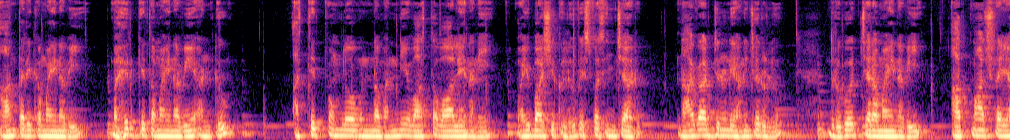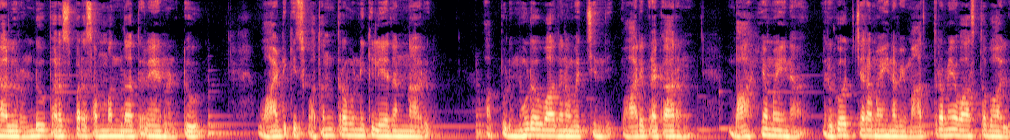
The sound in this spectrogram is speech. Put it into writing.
ఆంతరికమైనవి బహిర్గతమైనవి అంటూ అస్తిత్వంలో ఉన్నవన్నీ వాస్తవాలేనని వైభాషికులు విశ్వసించారు. నాగార్జునుడి అనుచరులు దృగోచ్చరమైనవి. ఆత్మాశ్రయాలు రెండూ పరస్పర సంబంధతులేనంటూ వాటికి స్వతంత్ర ఉనికి లేదన్నారు. అప్పుడు మూడో వాదన వచ్చింది. వారి ప్రకారం బాహ్యమైన దృగోచ్చరమైనవి మాత్రమే వాస్తవాలు.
